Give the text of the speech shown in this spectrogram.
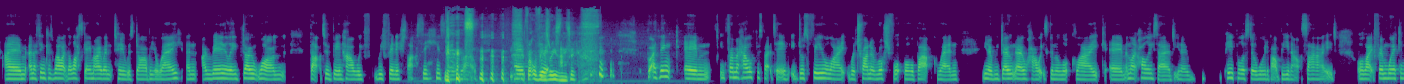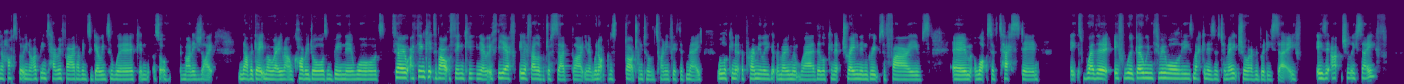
Um, and I think as well, like the last game I went to was Derby away, and I really don't want that to have been how we we finished that season as well. um, For obvious but, reasons. but I think um, from a health perspective, it does feel like we're trying to rush football back when, you know, we don't know how it's going to look like. Um, and like Holly said, you know, people are still worried about being outside or like from working in a hospital you know i've been terrified having to go into work and sort of manage like navigate my way around corridors and being near wards. So I think it's about thinking, you know, if the EF- EFL have just said, like, you know, we're not going to start until the 25th of May, we're looking at the Premier League at the moment where they're looking at training groups of fives, um, lots of testing. It's whether if we're going through all these mechanisms to make sure everybody's safe, is it actually safe?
